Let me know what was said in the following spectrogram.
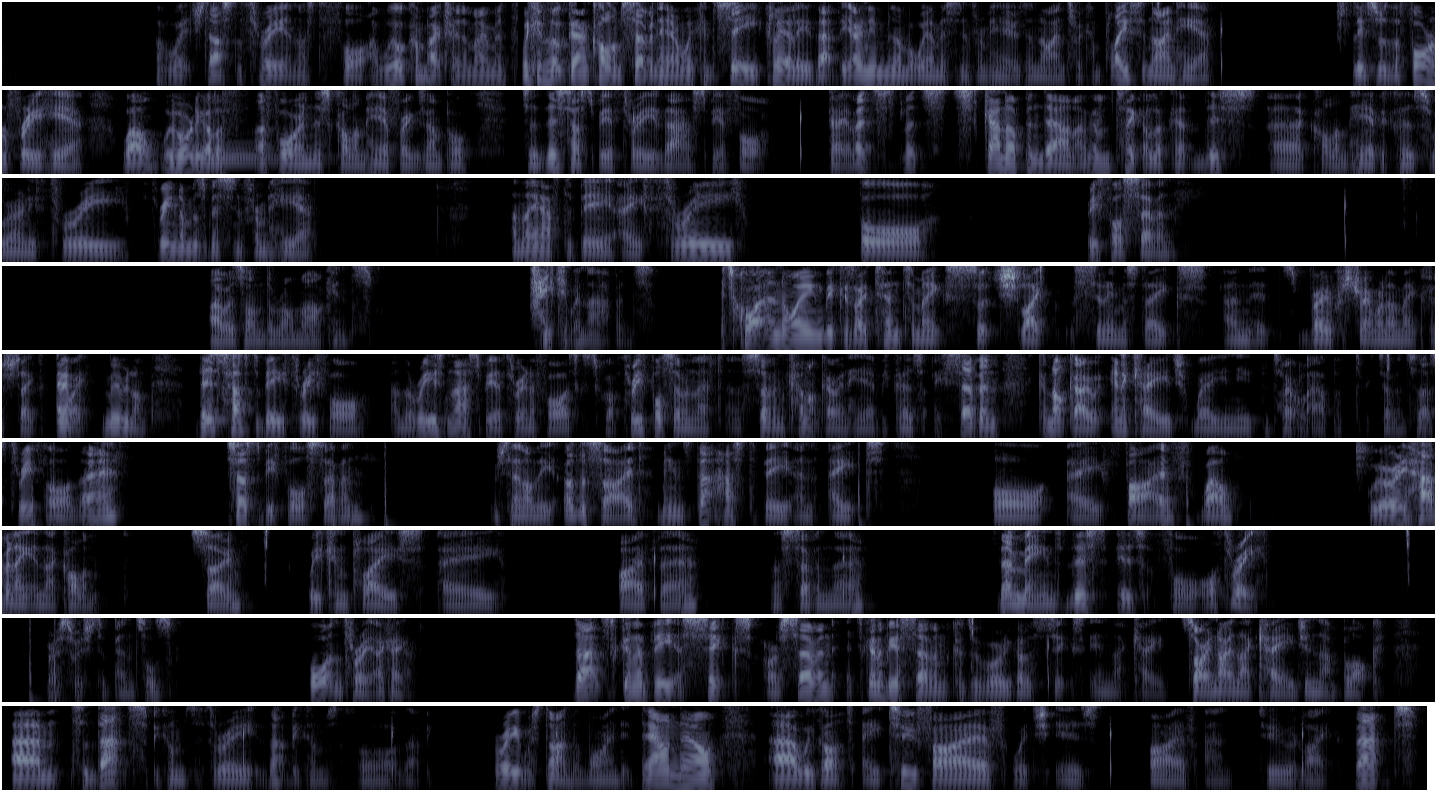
Of which that's the three and that's the four. I will come back to in a moment. We can look down column seven here and we can see clearly that the only number we are missing from here is a nine. So we can place a nine here. Leaves with a four and three here. Well, we've already got a, a four in this column here, for example. So this has to be a three. That has to be a four. Okay, let's let's scan up and down. I'm going to take a look at this uh, column here because we're only three three numbers missing from here, and they have to be a three, four, three, four, seven. I was on the wrong markings. Hate it when that happens. it's quite annoying because I tend to make such like silly mistakes, and it's very frustrating when I make mistakes. Anyway, moving on. This has to be three four, and the reason it has to be a three and a four is because we've got three four seven left, and a seven cannot go in here because a seven cannot go in a cage where you need the total output to be seven. So that's three four there. This has to be four seven, which then on the other side means that has to be an eight or a five. Well, we already have an eight in that column, so we can place a five there, a seven there. That means this is four or three. I switch to pencils. Four and three. Okay. That's going to be a six or a seven. It's going to be a seven because we've already got a six in that cage. Sorry, not in that cage, in that block. Um, so that becomes the three. That becomes the four. That becomes three. We're starting to wind it down now. Uh, we've got a two, five, which is five and two like that.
